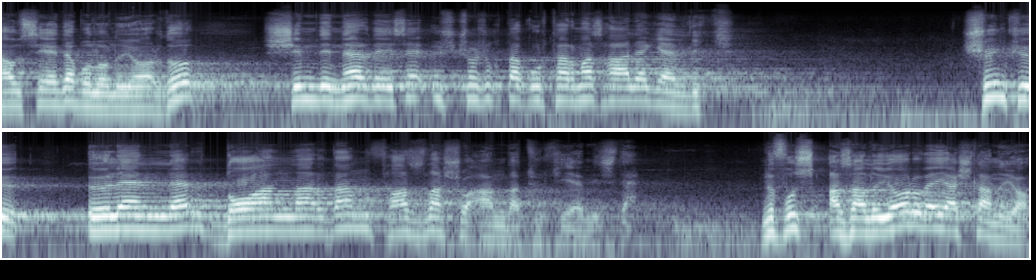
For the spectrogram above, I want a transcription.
tavsiyede bulunuyordu. Şimdi neredeyse üç çocuk da kurtarmaz hale geldik. Çünkü ölenler doğanlardan fazla şu anda Türkiye'mizde. Nüfus azalıyor ve yaşlanıyor.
